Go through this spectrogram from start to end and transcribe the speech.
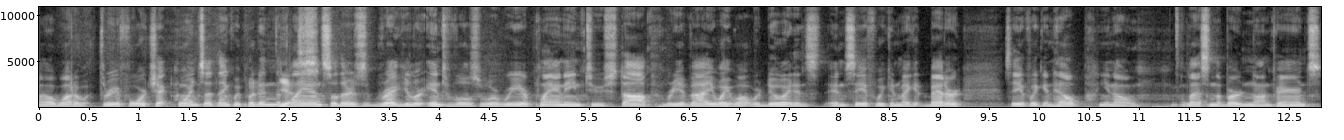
uh, what three or four checkpoints I think we put in the Yes. plan. So there's regular intervals where we are planning to stop, reevaluate what we're doing, and and see if we can make it better, see if we can help you know lessen the burden on parents.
